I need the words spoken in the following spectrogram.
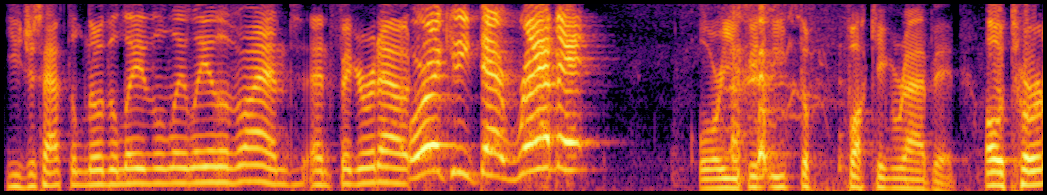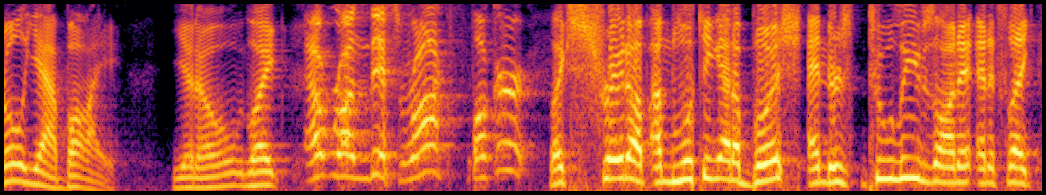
You just have to know the lay, the lay, lay of the land and figure it out. or I could eat that rabbit. Or you can eat the fucking rabbit. Oh, turtle? Yeah, bye. You know, like Outrun this rock, fucker. like straight up, I'm looking at a bush and there's two leaves on it, and it's like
